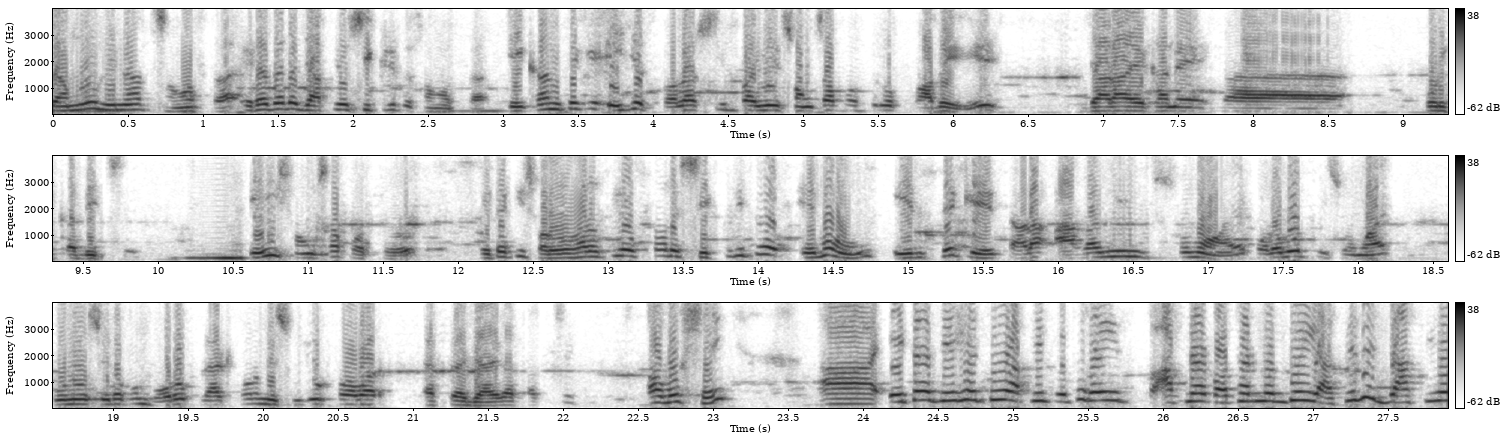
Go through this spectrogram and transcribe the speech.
ডামরু নিনাদ সংস্থা, এটা তো একটা জাতীয় স্বীকৃত সংস্থা। এখান থেকে এই যে স্কলারশিপ বা এই শংসাপত্র পাবে যারা এখানে পরীক্ষা দিচ্ছে, এই শংসাপত্র এটা কি সর্বভারতীয় স্তরে স্বীকৃত? এবং এর থেকে তারা আগামী সময়, পরবর্তী সময় কোনো সেরকম বড় প্ল্যাটফর্মে সুযোগ পাওয়ার একটা জায়গা থাকছে? অবশ্যই। এটা যেহেতু আপনি প্রথমেই আপনার কথার মধ্যেই আছে যে জাতীয়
